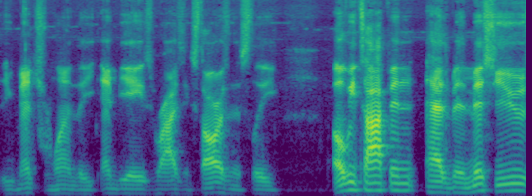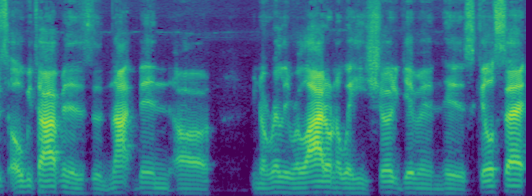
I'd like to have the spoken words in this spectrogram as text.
you mentioned one of the NBA's rising stars in this league. Obi Toppin has been misused. Obi Toppin has not been, uh, you know, really relied on the way he should, given his skill set.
